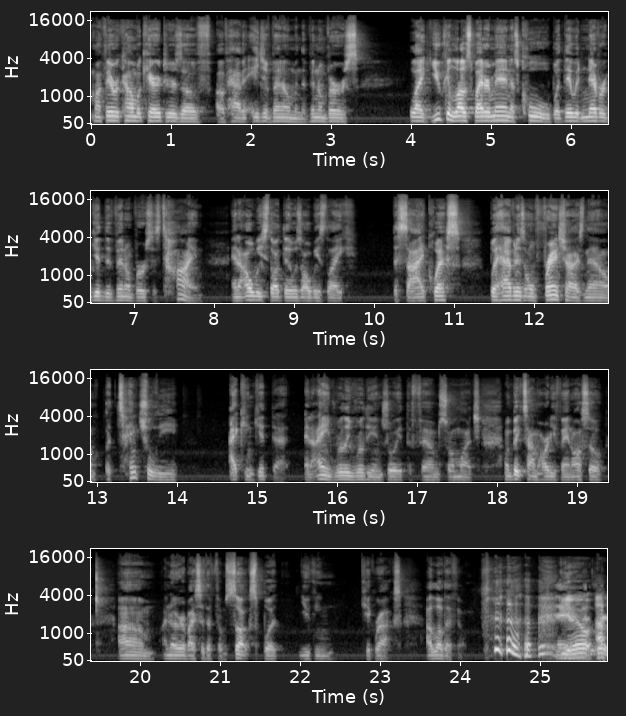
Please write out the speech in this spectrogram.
My favorite comic characters of of having Agent Venom and the Venom verse. Like you can love Spider Man, that's cool, but they would never give the Venom verse his time. And I always thought that was always like the side quests. But having his own franchise now, potentially, I can get that and I ain't really, really enjoyed the film so much. I'm a big Tom Hardy fan, also. Um, I know everybody said the film sucks, but you can kick rocks. I love that film. you know, I,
